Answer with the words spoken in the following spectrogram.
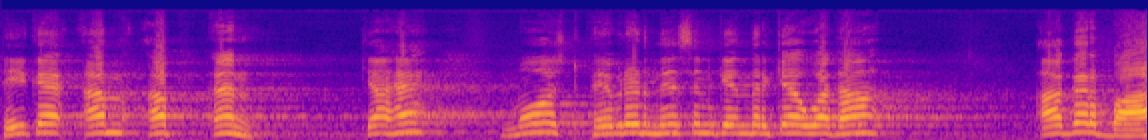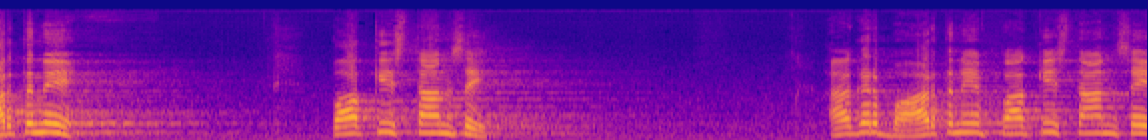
ठीक है एम अप एन क्या है? मोस्ट फेवरेट नेशन के अंदर क्या हुआ था? अगर भारत ने पाकिस्तान से, अगर भारत ने पाकिस्तान से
